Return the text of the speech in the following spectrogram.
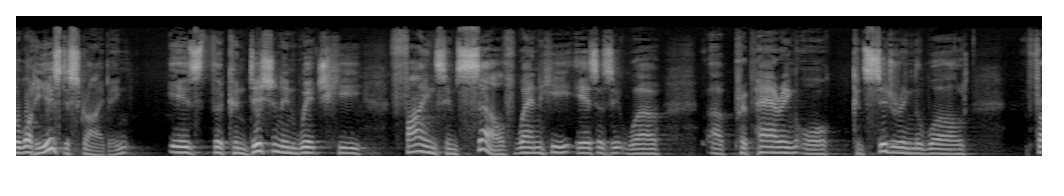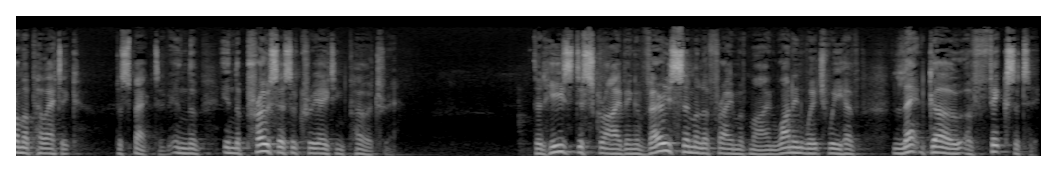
But what he is describing is the condition in which he finds himself when he is, as it were, uh, preparing or considering the world from a poetic perspective, in the, in the process of creating poetry, that he's describing a very similar frame of mind, one in which we have let go of fixity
